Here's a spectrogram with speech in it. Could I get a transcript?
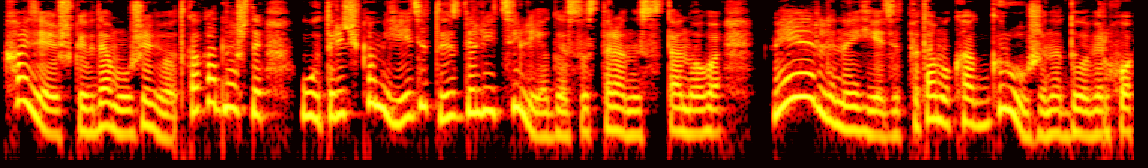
хозяюшкой в дому живет, как однажды утречком едет издали телега со стороны Станова. Медленно едет, потому как гружена доверху,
